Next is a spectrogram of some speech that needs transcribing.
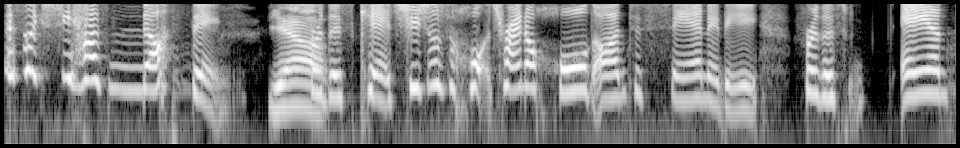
It's like she has nothing Yeah. for this kid. She's just ho- trying to hold on to sanity for this. And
